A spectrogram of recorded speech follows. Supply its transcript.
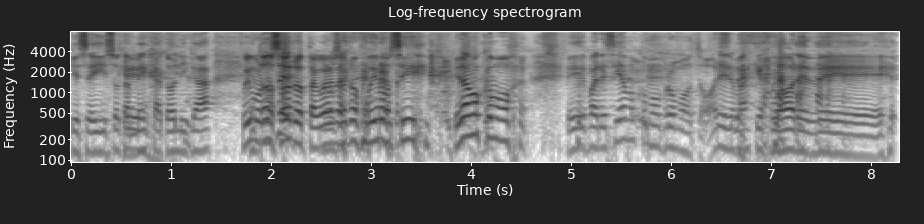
que se hizo Que también católica. fuimos nosotros, ¿te acuerdas? Nosotros fuimos, sí. Éramos como, eh, parecíamos como promotores más que jugadores de,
